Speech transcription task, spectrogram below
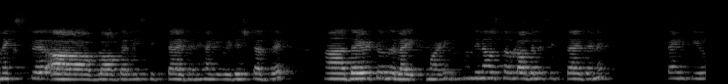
ನೆಕ್ಸ್ಟ್ ಆ ವ್ಲಾಗಲ್ಲಿ ಸಿಗ್ತಾ ಇದ್ದೇನೆ. ಹಾಗೆ ವಿಡಿಯೋ ಇಷ್ಟ ಆದರೆ ದಯವಿಟ್ಟು ಒಂದು ಲೈಕ್ ಮಾಡಿ. ಮುಂದಿನ ಹೊಸ ವ್ಲಾಗಲ್ಲಿ ಸಿಗ್ತಾ ಇದ್ದೇನೆ. ಥ್ಯಾಂಕ್ ಯು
